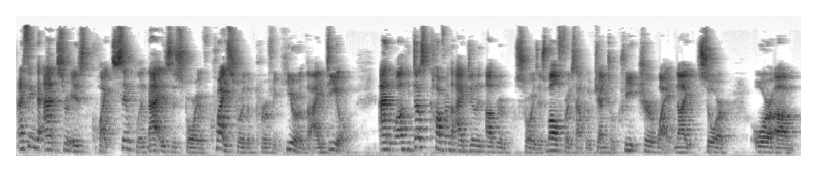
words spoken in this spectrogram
And I think the answer is quite simple, and that is the story of Christ, or the perfect hero, the ideal. And while he does cover the ideal in other stories as well, for example, Gentle Creature, White Knights, or or um,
